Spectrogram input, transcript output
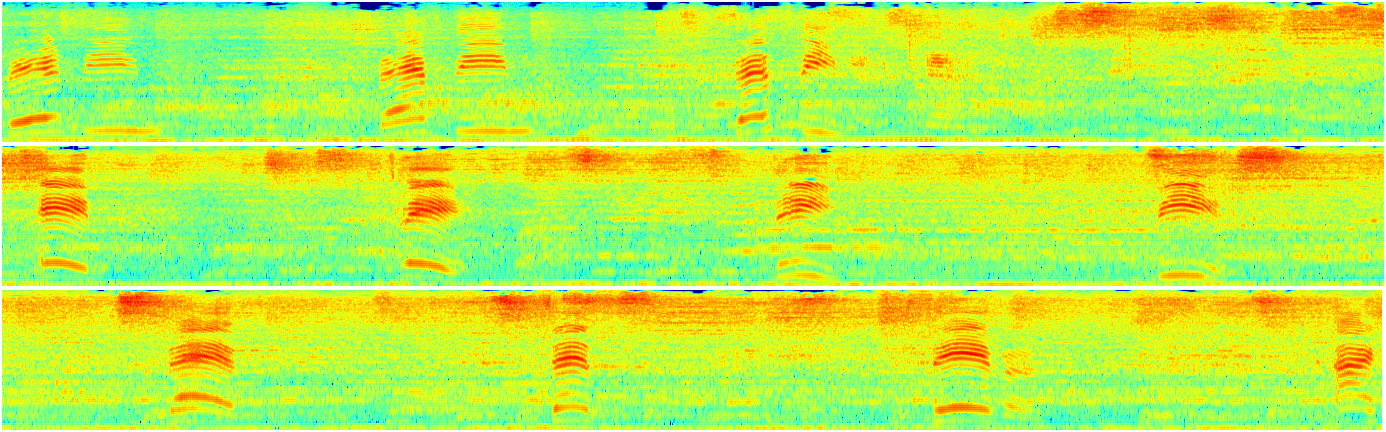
14, 15, 16. 1, 2, 3, 4, 5, 6, 7, 8,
